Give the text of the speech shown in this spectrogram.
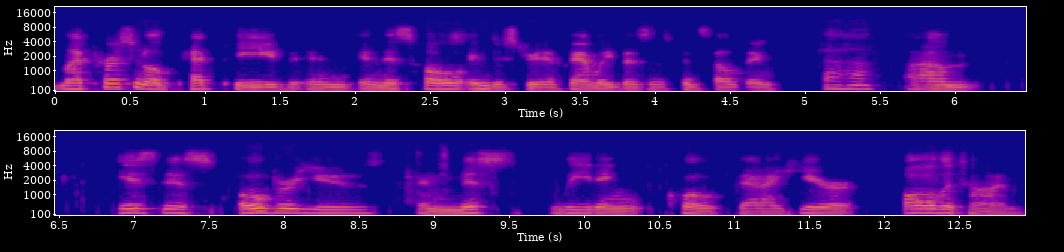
my personal pet peeve in in this whole industry of family business consulting uh-huh. um, is this overused and misleading quote that I hear all the time,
